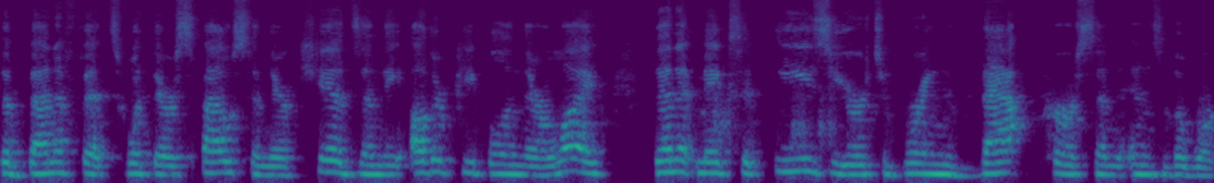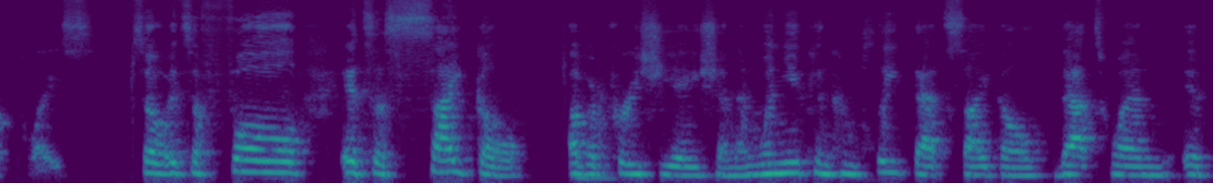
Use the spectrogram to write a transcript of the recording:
the benefits with their spouse and their kids and the other people in their life then it makes it easier to bring that person into the workplace. So it's a full it's a cycle of appreciation and when you can complete that cycle that's when it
